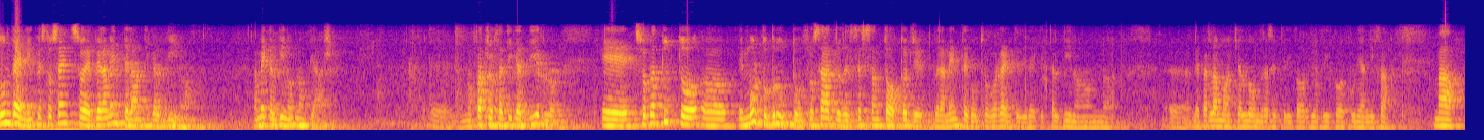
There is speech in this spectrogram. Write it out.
Tondelli in questo senso è veramente l'anticalvino. A me Calvino non piace, eh, non faccio fatica a dirlo, e soprattutto eh, è molto brutto un suo saggio del 68, oggi è veramente controcorrente direi che Calvino non, eh, ne parlammo anche a Londra se ti ricordi Enrico alcuni anni fa. Ma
